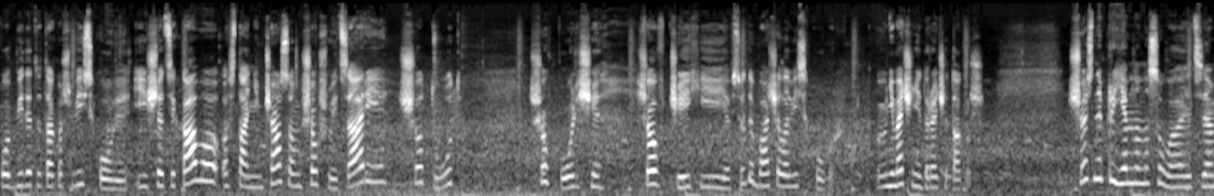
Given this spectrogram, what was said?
пообідати також військові. І що цікаво, останнім часом, що в Швейцарії, що тут, що в Польщі, що в Чехії, я всюди бачила військових. В Німеччині, до речі, також. Щось неприємно насувається.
